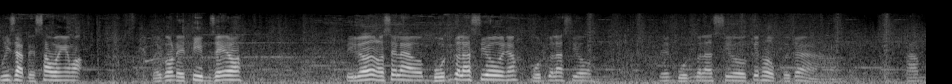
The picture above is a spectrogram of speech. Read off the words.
Wizard để sau anh em ạ. Mấy con đấy tìm dễ thôi. Tí nữa nó sẽ là 4 Glacio nhá 4 Glacio. Lên 4 Glacio kết hợp với cả AM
